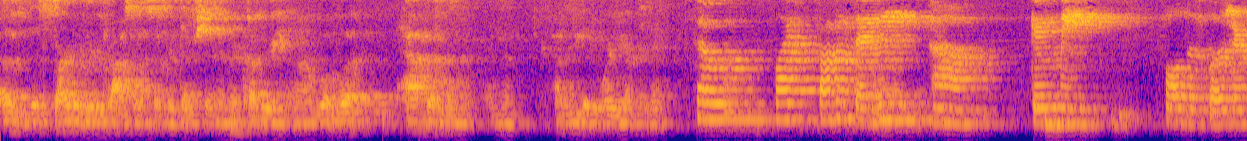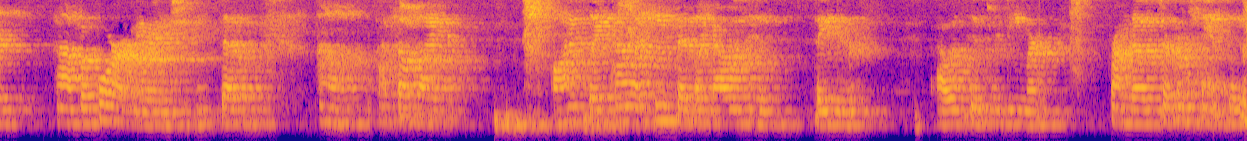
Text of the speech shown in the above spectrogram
of the start of your process of redemption and recovery? Uh, what, what happened and, and, then how did you get to where you are today? So, like Bobby said, he um, gave me full disclosure uh, before our marriage. And so um, I felt like, honestly, kind of like he said, like I was his savior. I was his redeemer from those circumstances.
